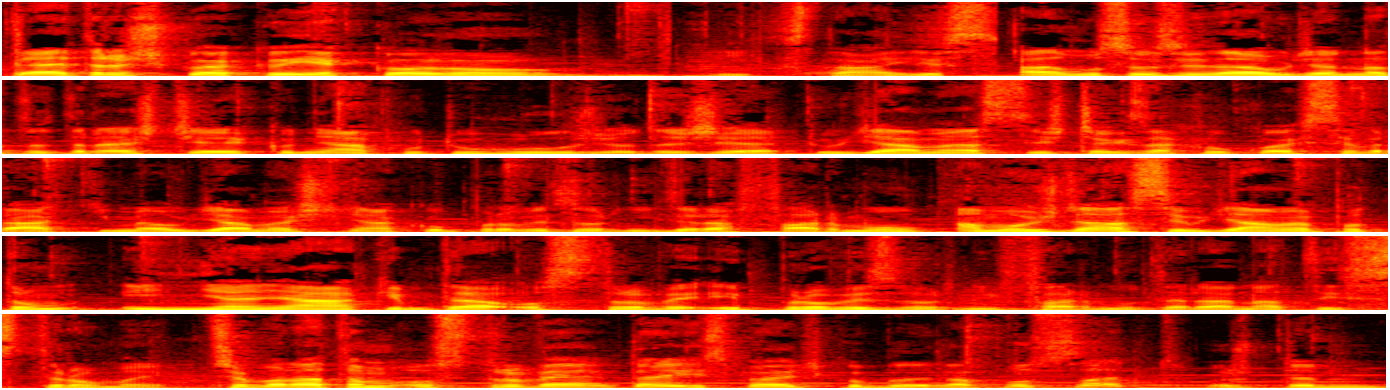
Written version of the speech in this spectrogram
To je trošku jako, jako no, nice. Ale musím si teda udělat na to teda ještě jako nějakou tu hůl, že jo, takže tu uděláme asi ještě tak za chvilku, až se vrátíme a uděláme ještě nějakou provizorní teda farmu a možná si uděláme potom i na nějakým teda ostrově i provizorní farmu teda na ty stromy. Třeba na tom ostrově, který jsme byli naposled, protože ten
